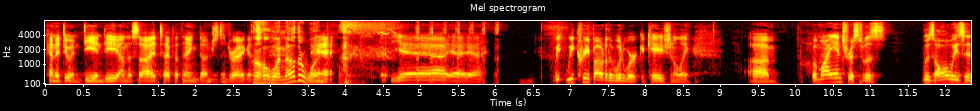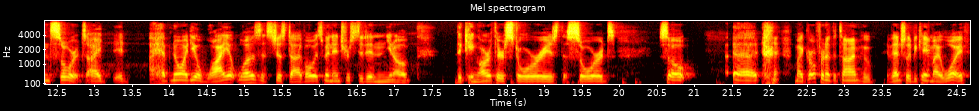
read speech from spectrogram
kind of doing D and D on the side type of thing, Dungeons and Dragons. Oh, another one. And- yeah, yeah, yeah. We we creep out of the woodwork occasionally, um, but my interest was was always in swords. I it, I have no idea why it was. It's just I've always been interested in you know the King Arthur stories, the swords. So uh, my girlfriend at the time, who eventually became my wife,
